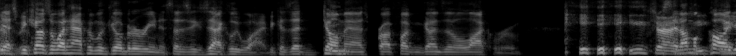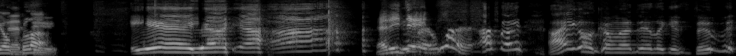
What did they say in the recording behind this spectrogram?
Yes, because of what happened with Gilbert Arenas. That is exactly why. Because that dumbass brought fucking guns in the locker room. he said, "I'm gonna call your bluff," dude. Yeah, yeah, yeah. and he He did. said, what? I thought I ain't gonna come out there looking stupid.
